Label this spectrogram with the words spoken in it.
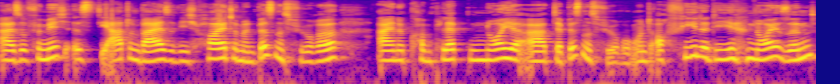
Also für mich ist die Art und Weise, wie ich heute mein Business führe, eine komplett neue Art der Businessführung. Und auch viele, die neu sind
